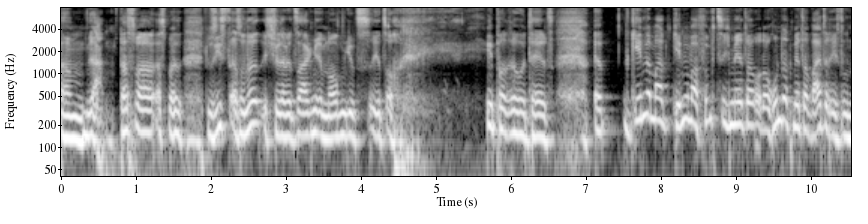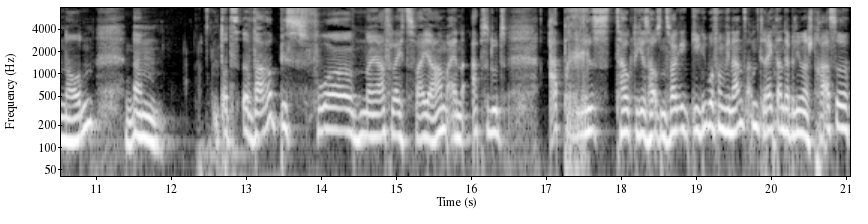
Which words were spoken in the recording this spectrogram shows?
Ähm, ja, das war erstmal, du siehst also, ne, ich will damit sagen, im Norden gibt's jetzt auch hippere Hotels. Äh, gehen wir mal, gehen wir mal 50 Meter oder 100 Meter weiter Richtung Norden. Mhm. Ähm, Dort war bis vor, naja, vielleicht zwei Jahren ein absolut abrisstaugliches Haus. Und zwar gegenüber vom Finanzamt, direkt an der Berliner Straße.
